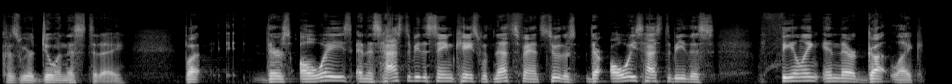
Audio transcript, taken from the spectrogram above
because we were doing this today. But there's always, and this has to be the same case with Nets fans too. There's there always has to be this feeling in their gut, like,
